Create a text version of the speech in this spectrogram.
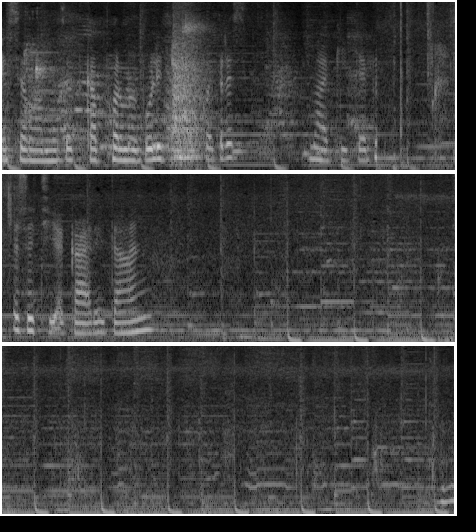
აი ეს ლამაზად გაფორმებული დახვედრეს მაგიდებ. ესეთია გარედან. ანუ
